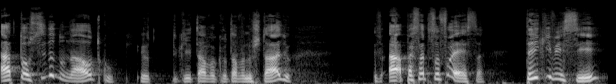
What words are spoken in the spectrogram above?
a torcida do Náutico, eu, que, tava, que eu tava no estádio, a percepção foi essa. Tem que vencer.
